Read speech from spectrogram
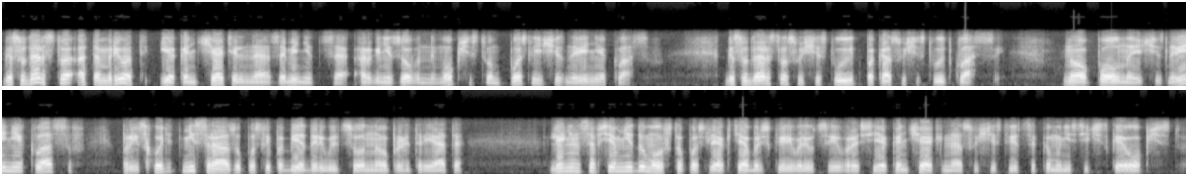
Государство отомрет и окончательно заменится организованным обществом после исчезновения классов. Государство существует, пока существуют классы. Но полное исчезновение классов происходит не сразу после победы революционного пролетариата. Ленин совсем не думал, что после Октябрьской революции в России окончательно осуществится коммунистическое общество.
